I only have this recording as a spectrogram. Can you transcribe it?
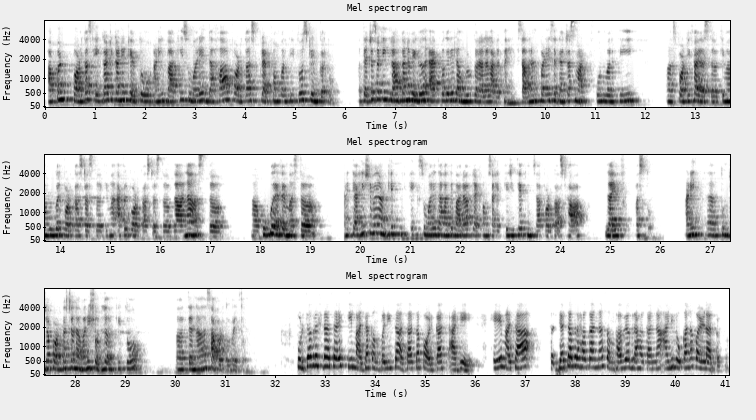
आपण पॉडकास्ट एका ठिकाणी ठेवतो आणि बाकी सुमारे दहा पॉडकास्ट प्लॅटफॉर्मवरती तो स्ट्रीम करतो. त्याच्यासाठी ग्राहकांना वेगळं ॲप वगैरे डाउनलोड करायला लागत नाही. साधारणपणे सगळ्यांच्या स्मार्टफोनवरती स्पॉटीफाय असतं किंवा गुगल पॉडकास्ट असतं किंवा ॲपल पॉडकास्ट असतं गाणं असतं कुकू एफ एम असतं. आणि त्याहीशिवाय आणखीन एक सुमारे दहा ते बारा प्लॅटफॉर्म्स आहेत की जिथे तुमचा पॉडकास्ट हा लाईव्ह असतो. आणि तुमच्या पॉडकास्टच्या नावाने शोधलं की तो त्यांना सापडतो मिळतो. पुढचा प्रश्न असा आहे की माझ्या कंपनीचा असा असा पॉडकास्ट आहे. हे माझ्या सध्याच्या ग्राहकांना संभाव्य ग्राहकांना आणि लोकांना कळणार कसं?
